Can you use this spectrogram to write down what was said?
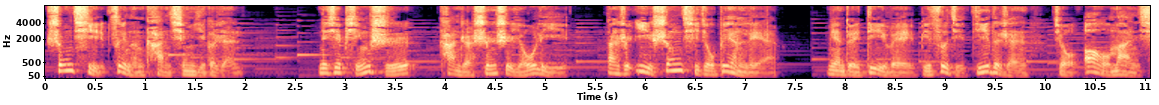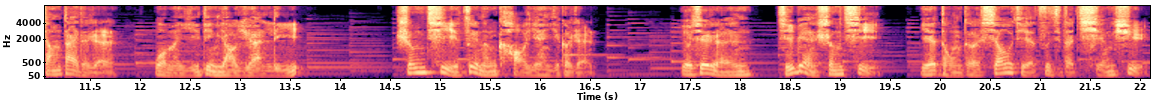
生气最能看清一个人。那些平时看着绅士有礼，但是一生气就变脸，面对地位比自己低的人就傲慢相待的人，我们一定要远离。生气最能考验一个人。有些人即便生气。也懂得消解自己的情绪，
